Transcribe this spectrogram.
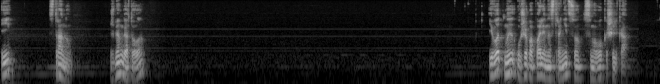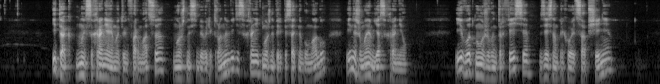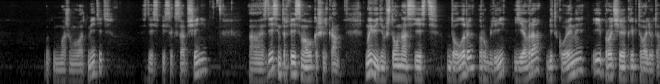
и страну. Жмем «Готово». И вот мы уже попали на страницу самого кошелька. Итак, мы сохраняем эту информацию, можно себе в электронном виде сохранить, можно переписать на бумагу и нажимаем «Я сохранил». И вот мы уже в интерфейсе, здесь нам приходит сообщение, вот мы можем его отметить, здесь список сообщений, а здесь интерфейс самого кошелька. Мы видим, что у нас есть доллары, рубли, евро, биткоины и прочая криптовалюта.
